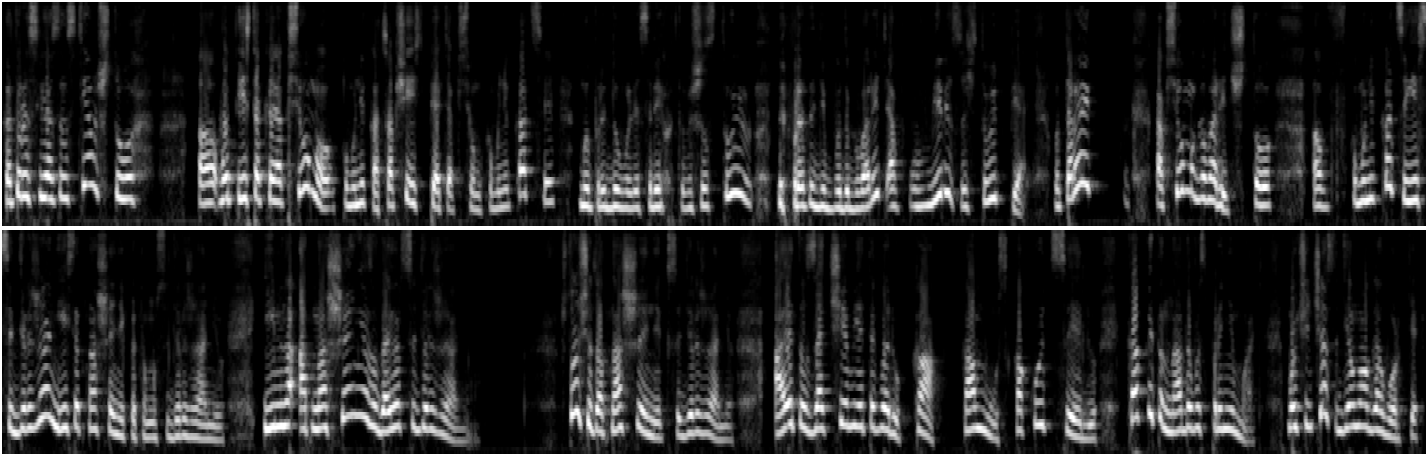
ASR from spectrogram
которая связана с тем, что вот есть такая аксиома коммуникации. Вообще есть пять аксиом коммуникации. Мы придумали с Рехутом шестую, но я про это не буду говорить, а в мире существует пять. Вот вторая аксиома говорит, что а, в коммуникации есть содержание, есть отношение к этому содержанию. И именно отношение задает содержание. Что значит отношение к содержанию? А это зачем я это говорю? Как? Кому? С какой целью? Как это надо воспринимать? Мы очень часто делаем оговорки.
